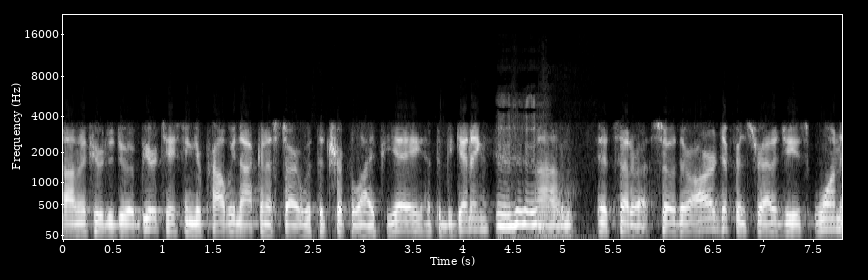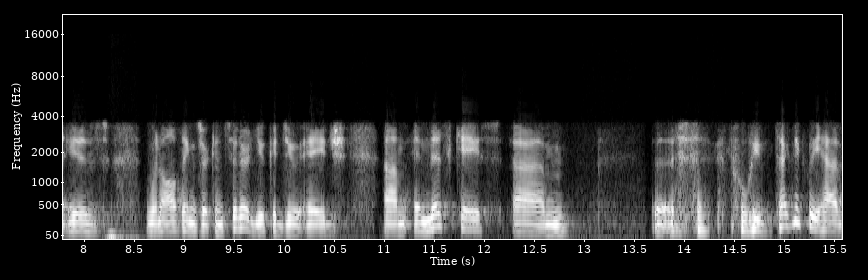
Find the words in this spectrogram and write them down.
Um, if you were to do a beer tasting, you're probably not going to start with the triple IPA at the beginning. Mm-hmm. Um, etc. So there are different strategies. One is when all things are considered, you could do age. Um, in this case, um, we technically have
